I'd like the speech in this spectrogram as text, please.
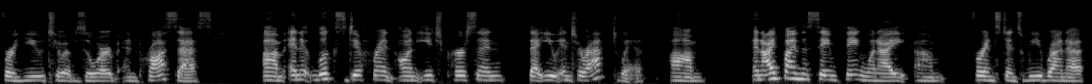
for you to absorb and process. Um, and it looks different on each person that you interact with. Um, and I find the same thing when I, um, for instance, we run a,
